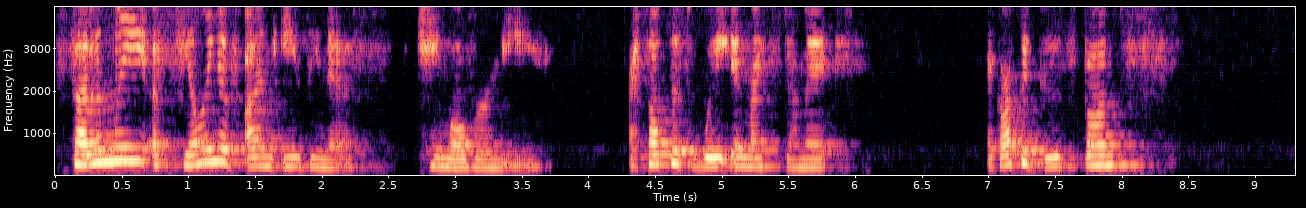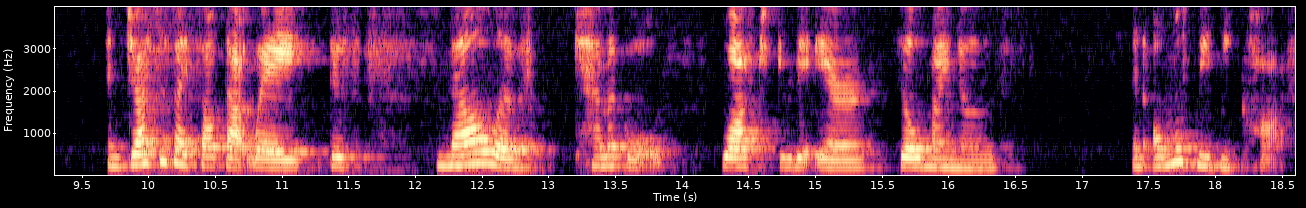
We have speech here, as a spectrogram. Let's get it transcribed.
Suddenly, a feeling of uneasiness came over me. I felt this weight in my stomach. I got the goosebumps and just as I felt that way, this smell of chemicals wafted through the air, filled my nose, and almost made me cough.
